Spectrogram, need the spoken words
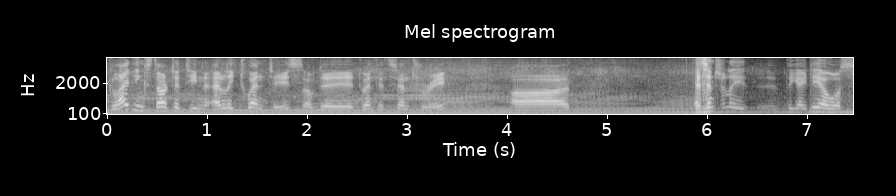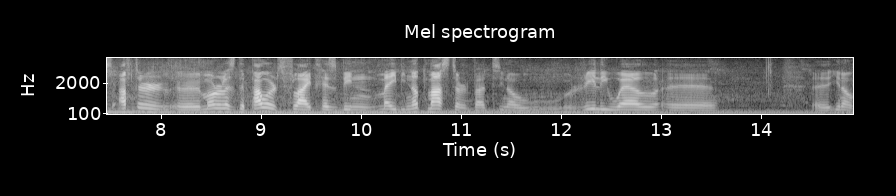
Gliding started in early 20s of the 20th century. Uh, essentially, the idea was after uh, more or less the powered flight has been maybe not mastered, but you know really well, uh, uh you know,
